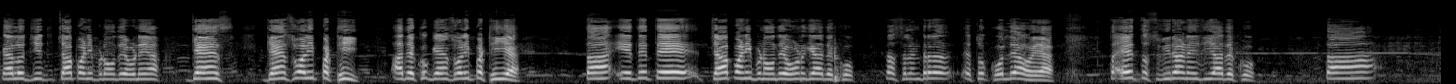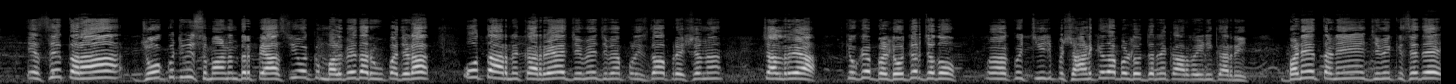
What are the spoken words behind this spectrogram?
ਕਹਿ ਲਓ ਜੀ, ਚਾਹ ਪਾਣੀ ਬਣਾਉਂਦੇ ਹੋਣੇ ਆ। ਗੈਸ ਗੈਸ ਵਾਲੀ ਭੱਠੀ। ਆ ਦੇਖੋ ਗੈਸ ਵਾਲੀ ਭੱਠੀ ਆ ਤਾਂ ਇਹਦੇ ਤੇ ਚਾਹ ਪਾਣੀ ਬਣਾਉਂਦੇ ਹੋਣਗੇ ਆ ਦੇਖੋ। ਤਾਂ ਸਿਲੰਡਰ ਇੱਥੋਂ ਖੋਲਿਆ ਹੋਇਆ। ਤਾਂ ਇਹ ਤਸਵੀਰਾਂ ਨੇ ਜੀ ਆ ਦੇਖੋ। ਤਾਂ ਇਸੇ ਤਰ੍ਹਾਂ ਜੋ ਕੁਝ ਵੀ ਸਮਾਨ ਅੰਦਰ ਪਿਆ ਸੀ, ਉਹ ਇੱਕ ਮਲਬੇ ਦਾ ਰੂਪ ਆ ਜਿਹੜਾ ਉਹ ਧਾਰਨ ਕਰ ਰਿਹਾ ਜਿਵੇਂ ਜਿਵੇਂ ਪੁਲਿਸ ਦਾ ਆਪਰੇਸ਼ਨ ਚੱਲ ਰਿਹਾ। ਕਿਉਂਕਿ ਬਲਡੋਜ਼ਰ ਜਦੋਂ ਕੋਈ ਚੀਜ਼ ਪਛਾਣ ਕੇ ਦਾ ਬਲਡੋਜ਼ਰ ਨੇ ਕਾਰਵਾਈ ਨਹੀਂ ਕਰਨੀ। ਬਣੇ ਤਣੇ ਜਿਵੇਂ ਕਿਸੇ ਦੇ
